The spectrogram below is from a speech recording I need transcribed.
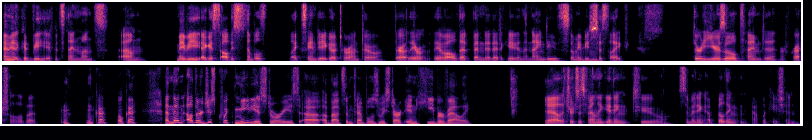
I mean, it could be if it's nine months. Um, maybe I guess all these temples like San Diego, Toronto, they're they were they've all that been dedicated in the 90s. So maybe Mhm. it's just like 30 years old, time to refresh a little bit. Okay, okay. And then other just quick media stories uh, about some temples. We start in Heber Valley. Yeah, the church is finally getting to submitting a building application.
